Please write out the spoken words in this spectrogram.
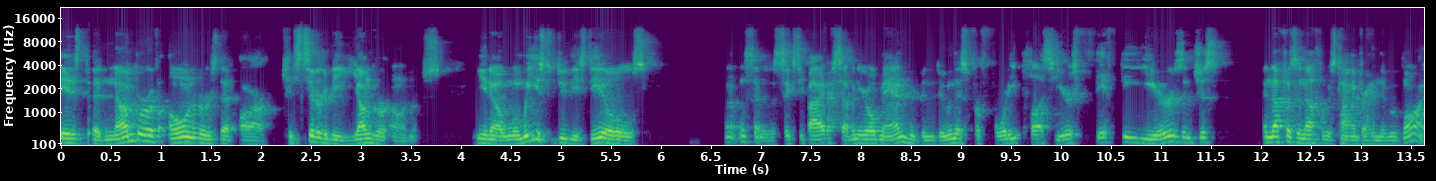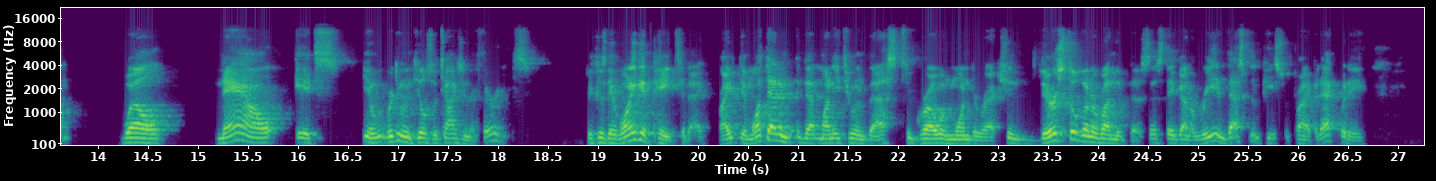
is the number of owners that are considered to be younger owners. You know, when we used to do these deals, listen, it was a 65, 70 year old man who'd been doing this for 40 plus years, 50 years, and just enough was enough. It was time for him to move on. Well, now it's, you know, we're doing deals with guys in their 30s because they want to get paid today, right? They want that, that money to invest to grow in one direction. They're still going to run the business. They've got a reinvestment piece with private equity.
